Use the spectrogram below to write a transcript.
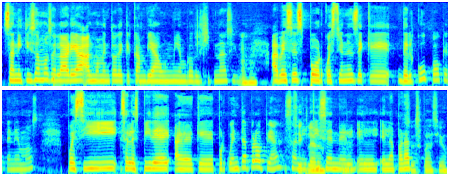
sanitizamos el área al momento de que cambia un miembro del gimnasio. A veces por cuestiones de que del cupo que tenemos, pues sí se les pide eh, que por cuenta propia saniticen el, el, aparato. Su espacio.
